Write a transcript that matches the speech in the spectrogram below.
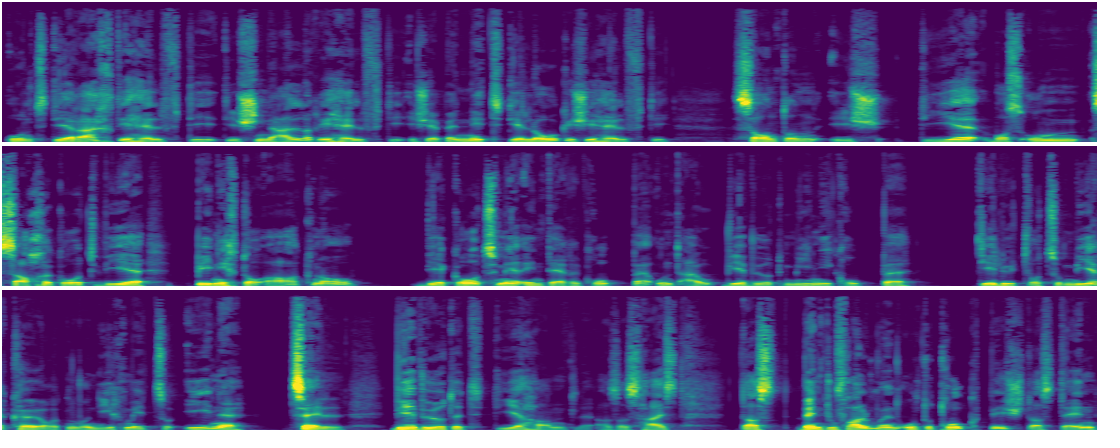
Und die rechte Hälfte, die schnellere Hälfte, ist eben nicht die logische Hälfte, sondern ist die, was um Sachen geht, wie bin ich da angenommen, wie geht es mir in dieser Gruppe und auch wie würde meine Gruppe, die Leute, die zu mir gehören, wo ich mit zu ihnen zähle, wie würden die handeln? Also das heißt, dass wenn du vor allem unter Druck bist, dass dann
